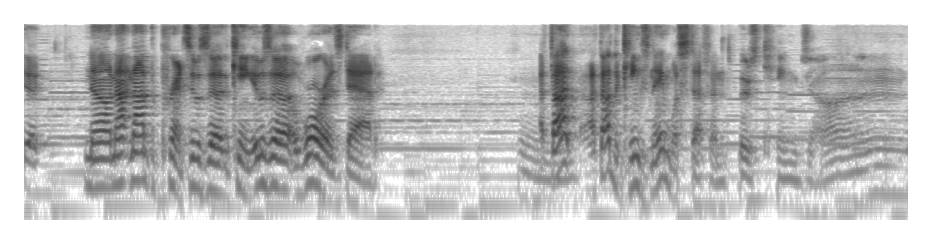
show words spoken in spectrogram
uh, no, not not the prince. It was uh, the king. It was uh, Aurora's dad. I thought I thought the king's name was Stefan. There's King John.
